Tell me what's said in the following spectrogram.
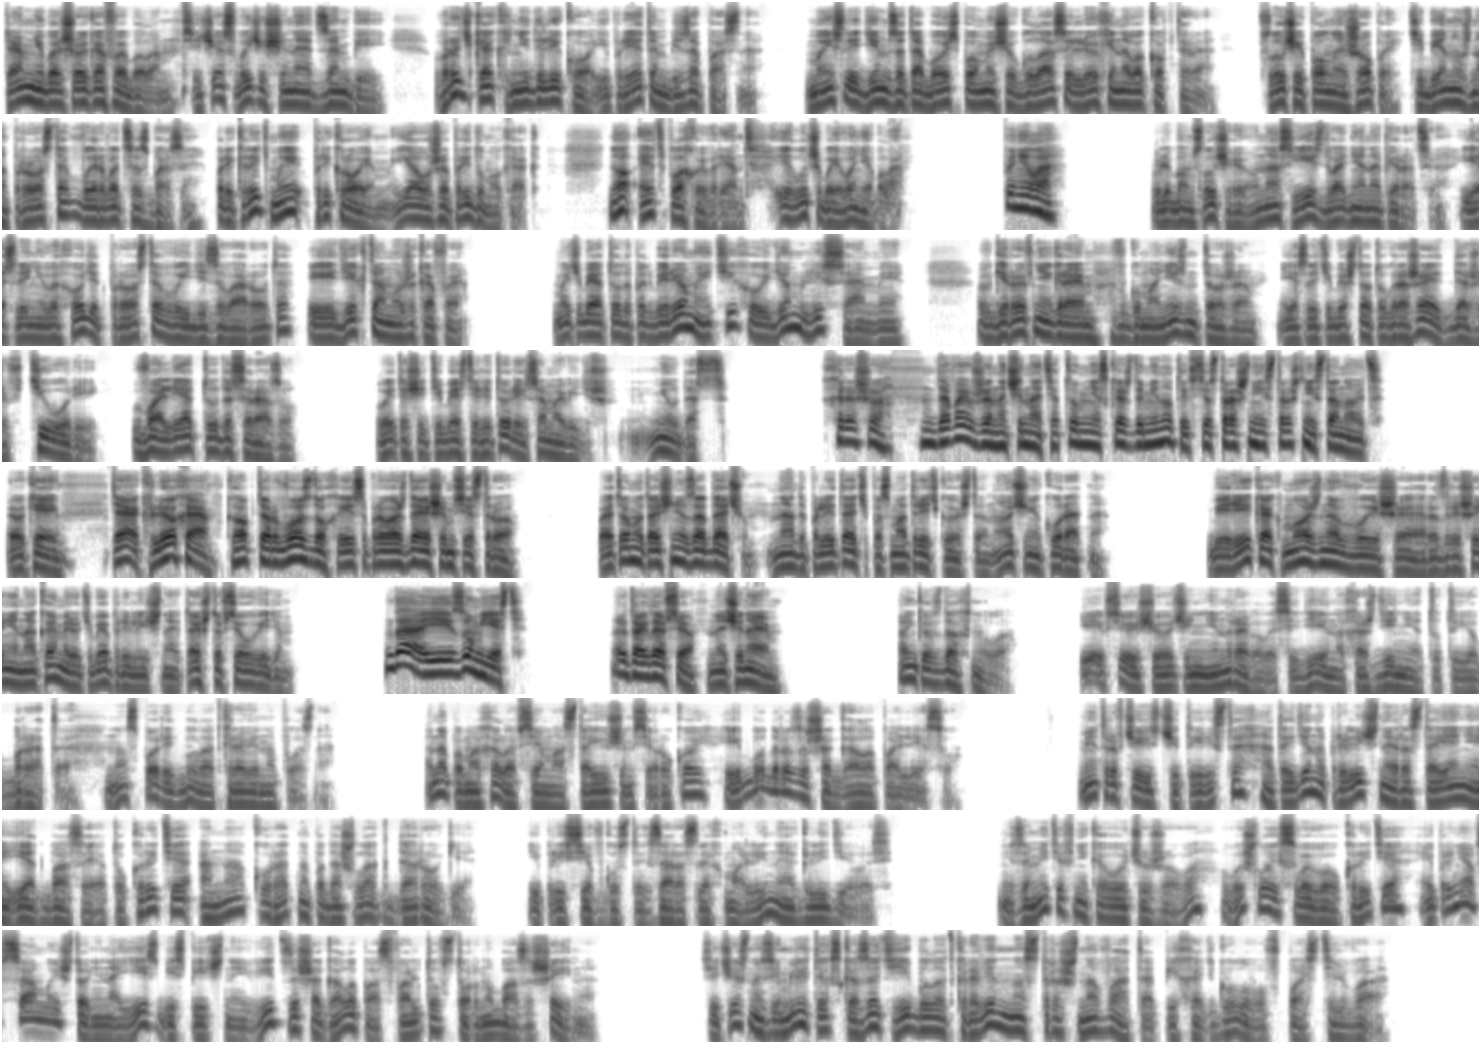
Там небольшое кафе было, сейчас вычищенное от зомбей. Вроде как недалеко и при этом безопасно. Мы следим за тобой с помощью глаз и Лёхиного коптера. В случае полной жопы тебе нужно просто вырваться с базы. Прикрыть мы прикроем, я уже придумал как. Но это плохой вариант, и лучше бы его не было. Поняла. В любом случае, у нас есть два дня на операцию. Если не выходит, просто выйди за ворота и иди к тому же кафе. Мы тебя оттуда подберем и тихо уйдем лесами. В героев не играем, в гуманизм тоже. Если тебе что-то угрожает, даже в теории, вали оттуда сразу. Вытащить тебя с территории, сама видишь, не удастся. Хорошо, давай уже начинать, а то мне с каждой минутой все страшнее и страшнее становится. Окей. Так, Лёха, коптер в воздух и сопровождаешь им сестру. Потом уточню задачу. Надо полетать и посмотреть кое-что, но очень аккуратно. Бери как можно выше. Разрешение на камеру у тебя приличное, так что все увидим. Да, и зум есть. Ну тогда все, начинаем. Анька вздохнула. Ей все еще очень не нравилась идея нахождения тут ее брата, но спорить было откровенно поздно. Она помахала всем остающимся рукой и бодро зашагала по лесу. Метров через 400, отойдя на приличное расстояние и от базы, и от укрытия, она аккуратно подошла к дороге и, присев в густых зарослях малины, огляделась. Не заметив никого чужого, вышла из своего укрытия и, приняв самый, что ни на есть, беспечный вид, зашагала по асфальту в сторону базы Шейна. Сейчас на земле, так сказать, ей было откровенно страшновато пихать голову в пасть льва.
